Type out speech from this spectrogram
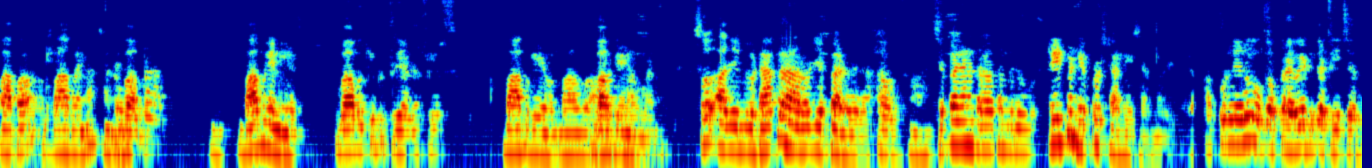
పాప బాబేనా? అంటే బాబు. బాబుకి ఎన్ని ఇయర్స్ బాబుకి ఇప్పుడు త్రీ అండ్ హాఫ్ ఇయర్స్ బాబుకి బాబు బాబుకి. మేడం. సో అది మీకు డాక్టర్ ఆ రోజు చెప్పాడు కదా. చెప్పగానే తర్వాత మీరు ట్రీట్మెంట్ ఎప్పుడు స్టార్ట్ చేశారు మరి? అప్పుడు నేను ఒక ప్రైవేట్గా teacher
